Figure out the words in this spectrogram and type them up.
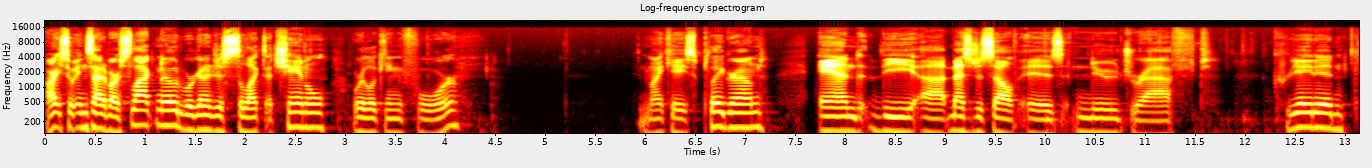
All right, so inside of our Slack node, we're going to just select a channel. We're looking for, in my case, playground and the uh, message itself is new draft created.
